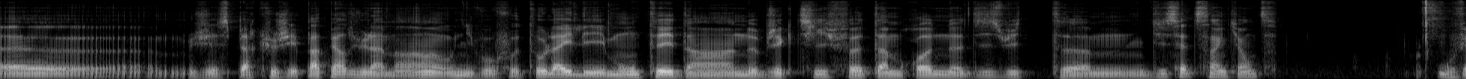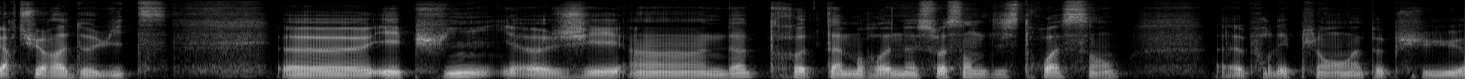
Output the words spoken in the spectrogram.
Euh, j'espère que j'ai pas perdu la main au niveau photo. Là, il est monté d'un objectif Tamron 18, 1750, ouverture à 2.8. Euh, et puis euh, j'ai un autre Tamron 70-300 pour des plans un peu plus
